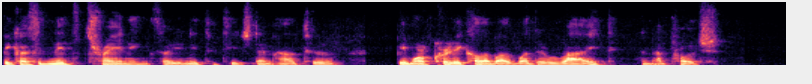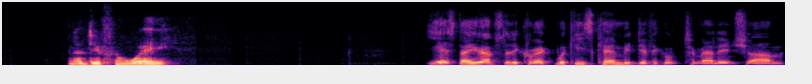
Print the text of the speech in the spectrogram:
because it needs training. So you need to teach them how to be more critical about what they write and approach in a different way. Yes, now you're absolutely correct. Wikis can be difficult to manage, um,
